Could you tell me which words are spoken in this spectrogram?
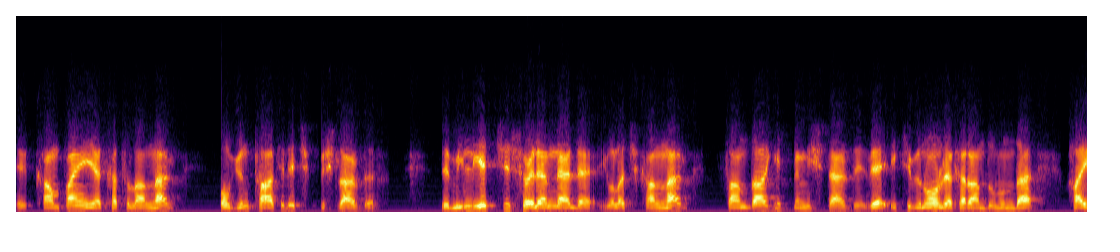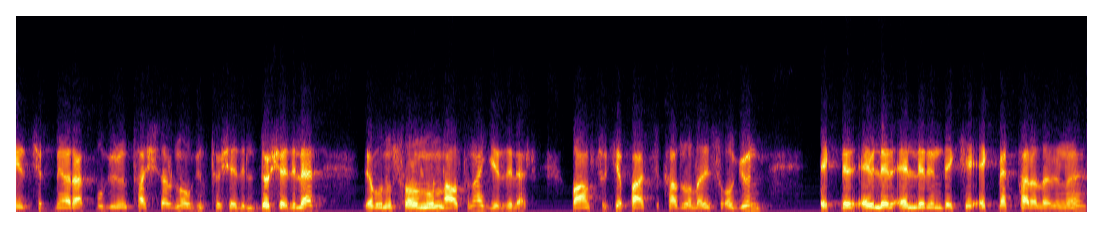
e, kampanyaya katılanlar o gün tatile çıkmışlardı. Ve milliyetçi söylemlerle yola çıkanlar sandığa gitmemişlerdi. Ve 2010 referandumunda hayır çıkmayarak bugünün taşlarını o gün döşediler ve bunun sorumluluğunun altına girdiler. Türkiye Partisi kadroları ise o gün ekle- evler, ellerindeki ekmek paralarını,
